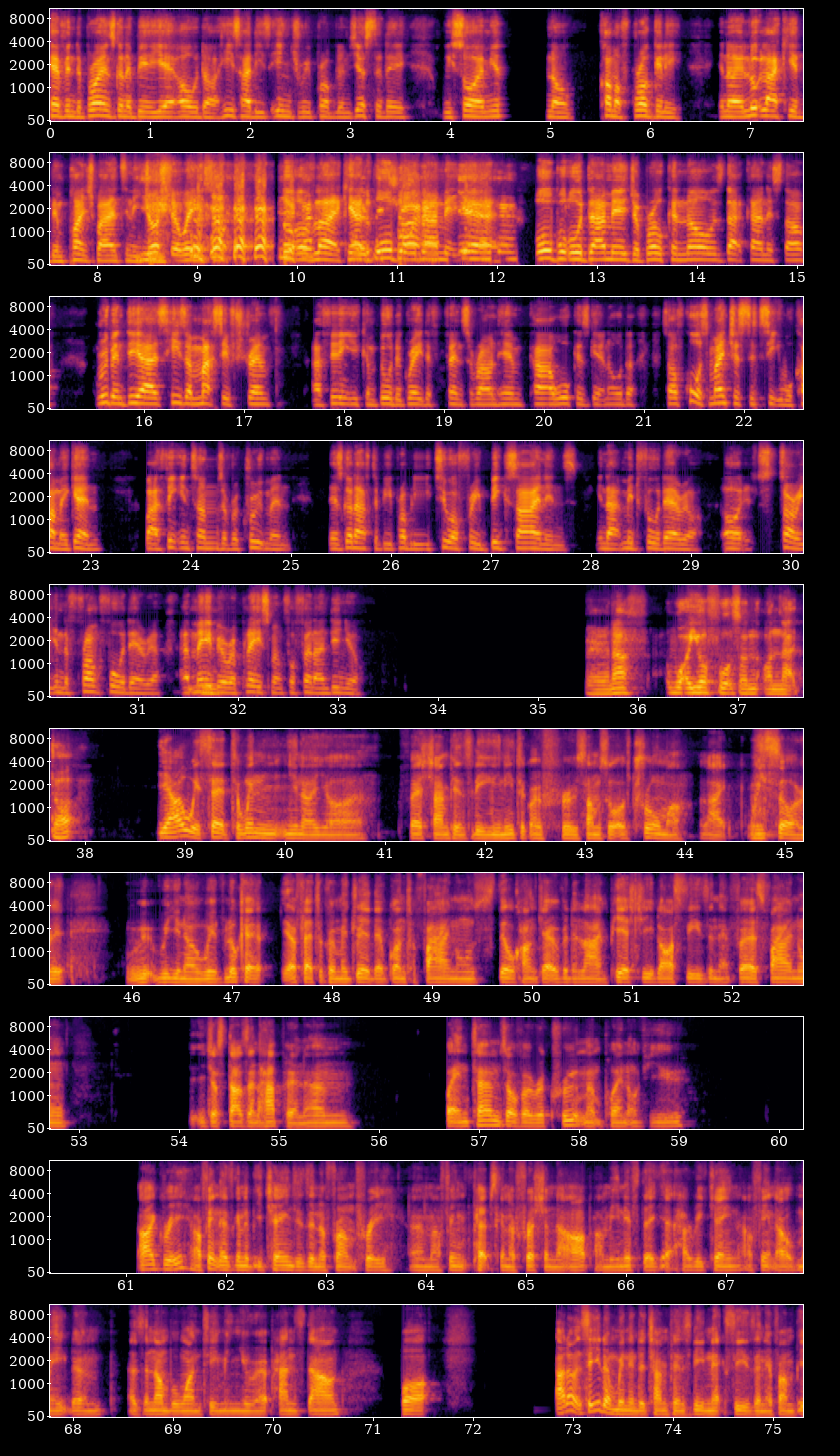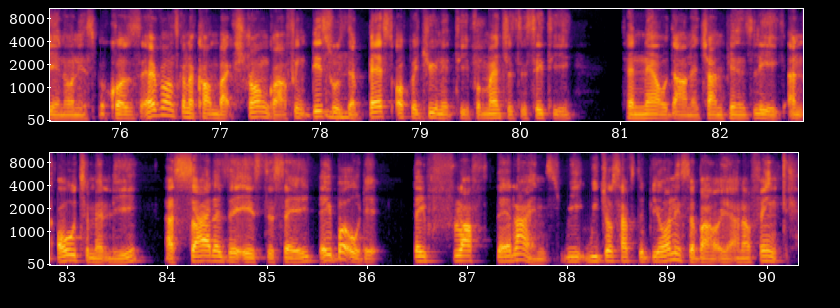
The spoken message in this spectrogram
Kevin De Bruyne's going to be a year older. He's had these injury problems. Yesterday, we saw him, you know, come off groggily. You know, it looked like he had been punched by Anthony Joshua he saw, sort yeah. of like he had orbital damage, yeah, yeah, orbital damage, a broken nose, that kind of stuff. Ruben Dias, he's a massive strength. I think you can build a great defense around him. Kyle Walker's getting older. So, of course, Manchester City will come again. But I think in terms of recruitment, there's going to have to be probably two or three big signings in that midfield area or sorry, in the front forward area, and maybe mm. a replacement for Fernandinho. Fair enough. What are your thoughts on on that dot? Yeah, I always said to win, you know, your first Champions League, you need to go through some sort of trauma. Like we saw it. We, we, you know, we've look at Atletico Madrid, they've gone to finals, still can't get over the line. PSG last season, their first final, it just doesn't happen. Um, but in terms of a recruitment point of view, I agree. I think there's going to be changes in the front three. Um, I think Pep's going to freshen that up. I mean, if they get Harry Kane, I think that will make them as the number one team in Europe, hands down. But I don't see them winning the Champions League next season, if I'm being honest, because everyone's going to come back stronger. I think this was mm-hmm. the best opportunity for Manchester City to nail down a Champions League. And ultimately, as sad as it is to say, they bottled it. They fluffed their lines. We we just have to be honest about it. And I think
